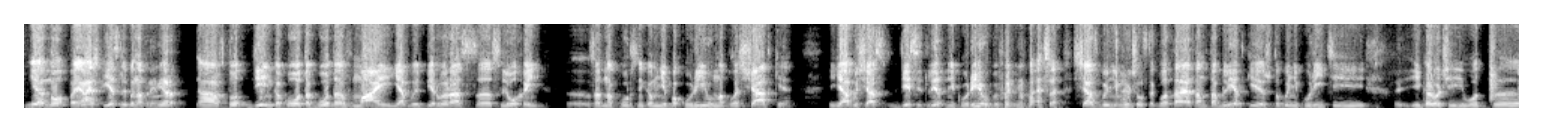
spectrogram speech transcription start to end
Не, но, понимаешь, если бы, например, в тот день какого-то года в мае я бы первый раз э, с Лехой, э, с однокурсником не покурил на площадке, я бы сейчас 10 лет не курил бы, понимаешь, а сейчас бы не мучился, глотая там таблетки, чтобы не курить и, и короче, и вот э,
